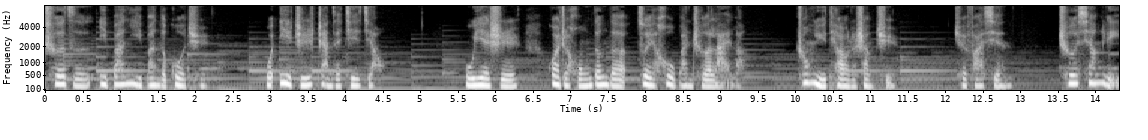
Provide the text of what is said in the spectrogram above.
车子一班一班的过去，我一直站在街角。午夜时，挂着红灯的最后班车来了，终于跳了上去，却发现车厢里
